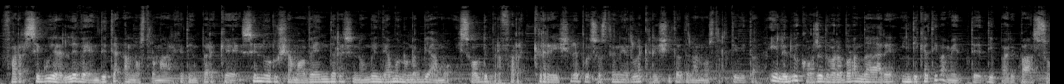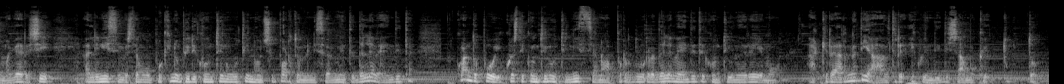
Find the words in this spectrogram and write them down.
far seguire le vendite al nostro marketing perché se non riusciamo a vendere, se non vendiamo non abbiamo i soldi per far crescere e poi sostenere la crescita della nostra attività. E le due cose dovrebbero andare indicativamente di pari passo, magari sì all'inizio investiamo un pochino più di contenuti, non ci portano inizialmente delle vendite, quando poi questi contenuti iniziano a produrre delle vendite continueremo a crearne di altri e quindi diciamo che tutto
